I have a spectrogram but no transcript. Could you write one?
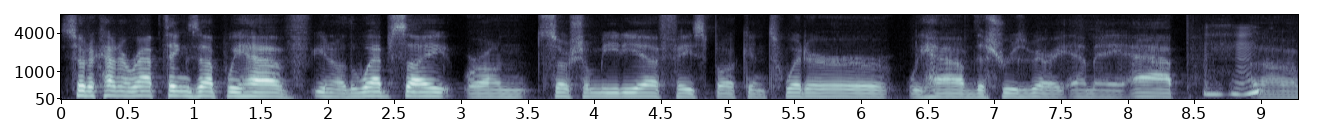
So to kind of wrap things up, we have, you know, the website, we're on social media, Facebook and Twitter. We have the Shrewsbury MA app. Uh,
